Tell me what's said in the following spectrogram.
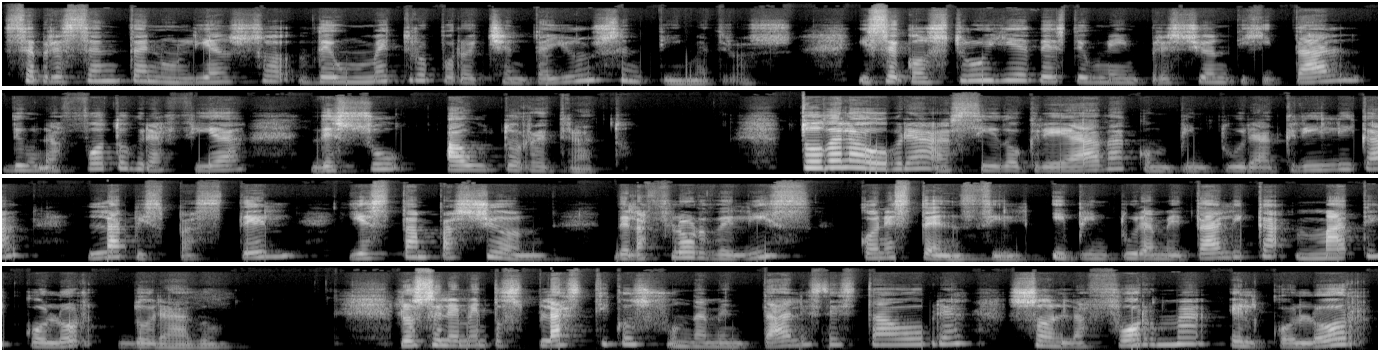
se presenta en un lienzo de un metro por 81 centímetros y se construye desde una impresión digital de una fotografía de su autorretrato. Toda la obra ha sido creada con pintura acrílica, lápiz pastel y estampación de la flor de lis con stencil y pintura metálica mate color dorado. Los elementos plásticos fundamentales de esta obra son la forma, el color,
